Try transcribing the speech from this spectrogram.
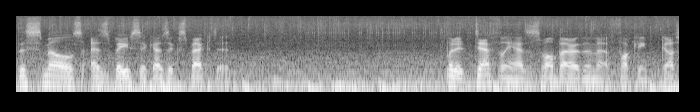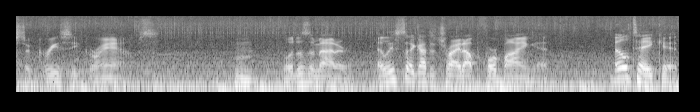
This smells as basic as expected. But it definitely has a smell better than that fucking gust of greasy grams. Hmm. Well, it doesn't matter. At least I got to try it out before buying it. I'll take it.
